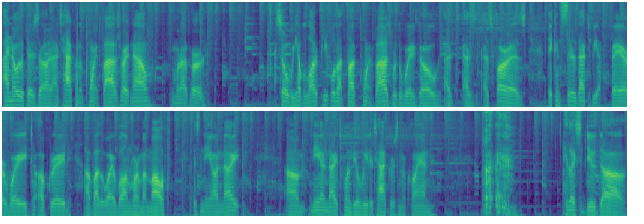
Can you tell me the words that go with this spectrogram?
I know that there's an attack on the point .5s right now, from what I've heard. So we have a lot of people that thought point .5s were the way to go, as as as far as they consider that to be a fair way to upgrade. Uh, by the way, while I'm running my mouth, is Neon Knight. Um, Neon Knight's one of the elite attackers in the clan. he likes to do the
